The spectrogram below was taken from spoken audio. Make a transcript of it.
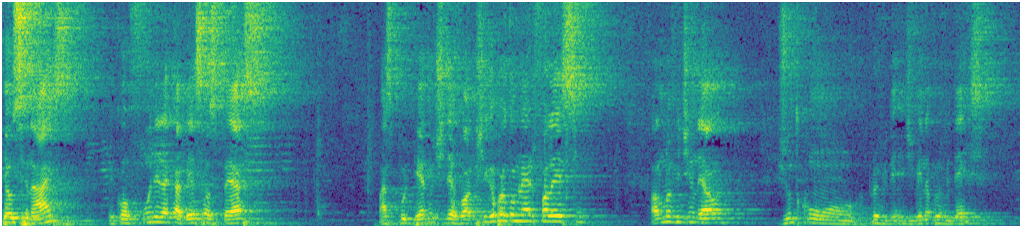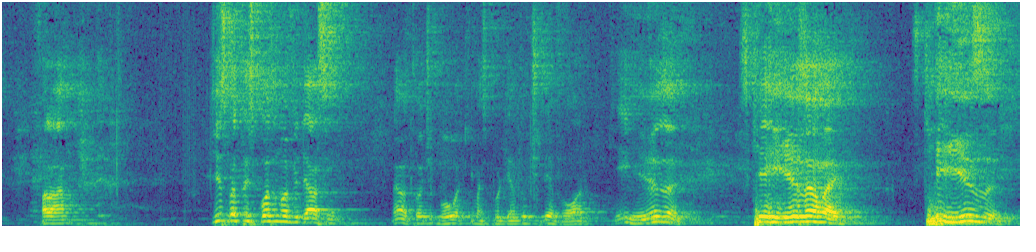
Teus sinais me confundem da cabeça aos pés, mas por dentro te devoro. Chega para tua mulher e fala assim. Fala no ouvidinho dela, junto com a Divina Providência. Fala Diz para tua esposa no ouvido dela assim: Não, eu estou de boa aqui, mas por dentro eu te devoro. Que isso? Que isso, velho? Que isso?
